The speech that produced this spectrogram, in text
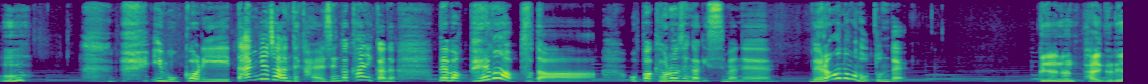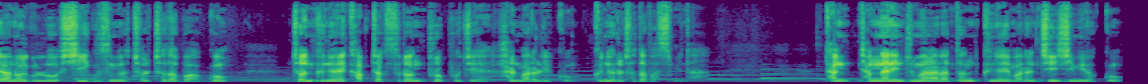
이 목걸이 딴 여자한테 갈 생각하니까는 내 막 배가 아프다. 오빠 결혼 생각 있으면은 내랑 하는 건 어떤데? 그녀는 발그레한 얼굴로 씩 웃으며 절 쳐다보았고 전 그녀의 갑작스런 프로포즈에 할 말을 잃고 그녀를 쳐다봤습니다. 당- 장난인 줄만 알았던 그녀의 말은 진심이었고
